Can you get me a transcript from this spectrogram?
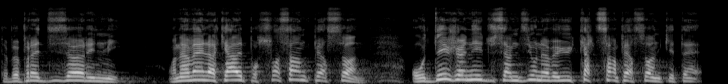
C'est à peu près 10h30. On avait un local pour 60 personnes. Au déjeuner du samedi, on avait eu 400 personnes qui étaient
